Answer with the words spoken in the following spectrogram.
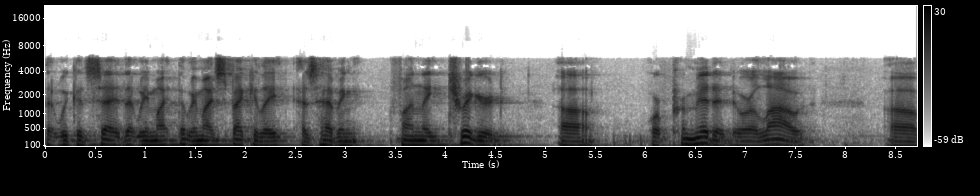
that we could say that we might that we might speculate as having finally triggered uh, or permitted or allowed uh,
